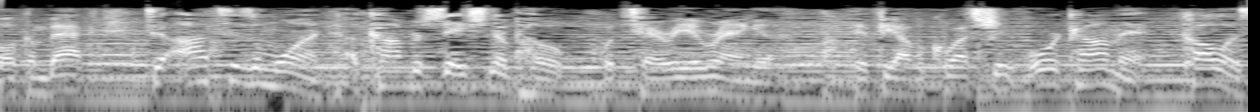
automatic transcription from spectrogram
Welcome back to Autism One, a conversation of hope with Teri Arranga. If you have a question or comment, call us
